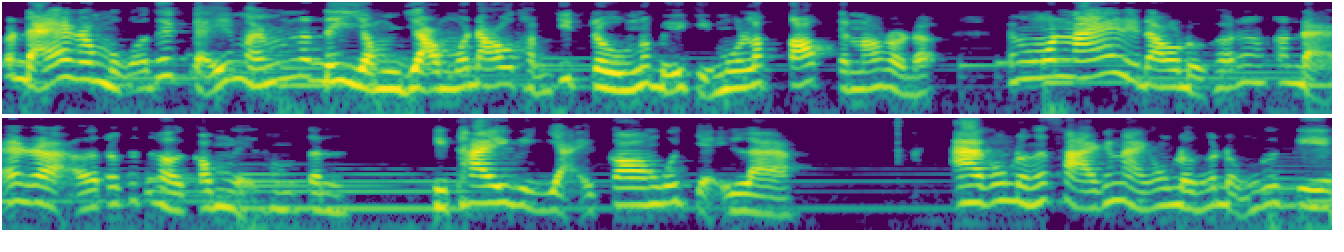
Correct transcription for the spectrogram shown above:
Nó đẻ ra một cái thế kỷ mà nó đi vòng vòng ở đâu, thậm chí trường nó biểu chị mua laptop cho nó rồi đó. Em không có né đi đâu được hết đó. nó đẻ ra ở cái thời công nghệ thông tin. Thì thay vì dạy con của chị là à, ai cũng đừng có xài cái này cũng đừng có đụng cái kia.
